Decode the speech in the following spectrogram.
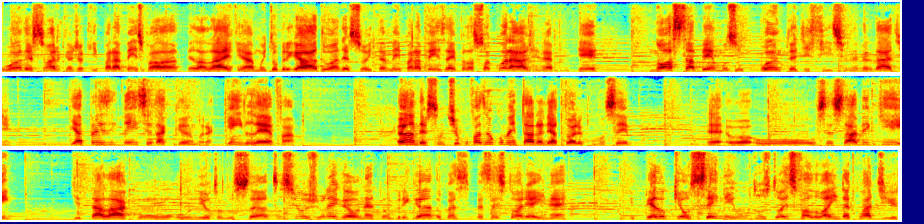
O Anderson Arcanjo aqui, parabéns pela, pela live. Ah, muito obrigado, Anderson. E também parabéns aí pela sua coragem, né? Porque nós sabemos o quanto é difícil, não é verdade? E a presidência da Câmara, quem leva? Anderson, deixa eu fazer um comentário aleatório com você. É, o, o, você sabe que que tá lá com o Newton dos Santos e o Ju Negão, né? Estão brigando com essa, com essa, história aí, né? E pelo que eu sei, nenhum dos dois falou ainda com o Adir.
